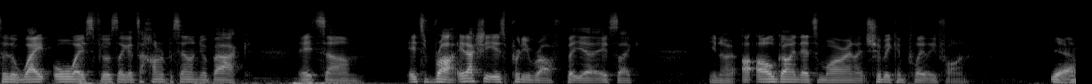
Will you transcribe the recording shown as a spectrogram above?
so the weight always feels like it's 100 percent on your back. It's um, it's rough. It actually is pretty rough, but yeah, it's like, you know, I- I'll go in there tomorrow and it should be completely fine Yeah,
